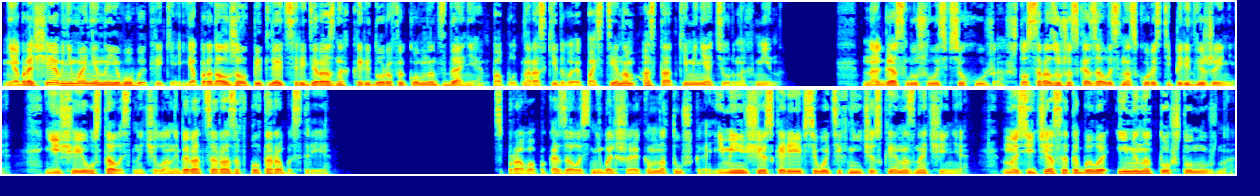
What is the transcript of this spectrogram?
Не обращая внимания на его выкрики, я продолжал петлять среди разных коридоров и комнат здания, попутно раскидывая по стенам остатки миниатюрных мин. Нога слушалась все хуже, что сразу же сказалось на скорости передвижения. Еще и усталость начала набираться раза в полтора быстрее. Справа показалась небольшая комнатушка, имеющая, скорее всего, техническое назначение. Но сейчас это было именно то, что нужно.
